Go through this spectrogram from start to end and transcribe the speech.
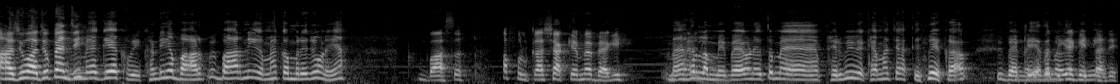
ਆਜੋ ਆਜੋ ਭੈਣ ਜੀ। ਮੈਂ ਅੱਗੇ ਵੇਖਣ ਦੀ ਆ ਬਾਹਰ ਵੀ ਬਾਹਰ ਨਹੀਂ ਮੈਂ ਕਮਰੇ 'ਚ ਹੋਣੇ ਆ। ਬਸ ਆ ਫੁਲਕਾ ਛੱਕ ਕੇ ਮੈਂ ਬਹਿ ਗਈ। ਮੈਂ ਫਿਰ ਲੰਮੇ ਪਏ ਹੋਣੇ ਤੇ ਮੈਂ ਫਿਰ ਵੀ ਵੇਖਿਆ ਮੈਂ ਚੱਕ ਕੇ ਵੇਖਾ ਵੀ ਬੈਠੇ ਆ ਤੇ ਮੈਂ ਵਧੀਆ ਕੀਤਾ ਜੇ।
